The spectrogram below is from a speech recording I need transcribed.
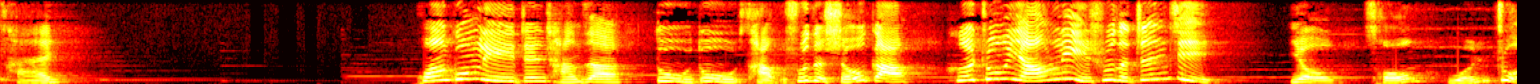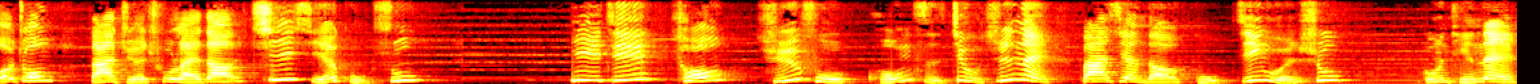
才。皇宫里珍藏着杜度草书的手稿和中阳隶书的真迹，有从文牒中发掘出来的七写古书，以及从曲阜孔子旧居内发现的古今文书。宫廷内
